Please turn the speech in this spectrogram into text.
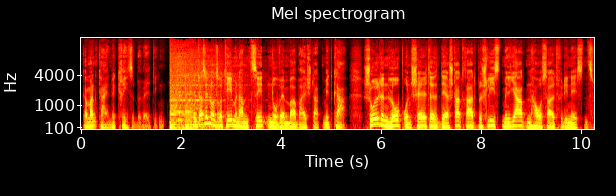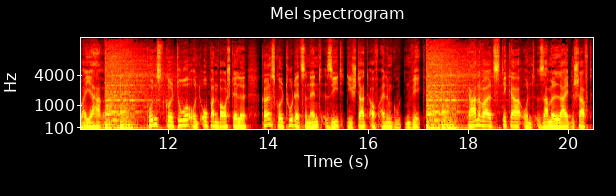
kann man keine Krise bewältigen. Und das sind unsere Themen am 10. November bei Stadt mit K. Schulden, Lob und Schelte. Der Stadtrat beschließt Milliardenhaushalt für die nächsten zwei Jahre. Kunst, Kultur und Opernbaustelle. Kölns Kulturdezernent sieht die Stadt auf einem guten Weg. Karneval, Sticker und Sammelleidenschaft.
